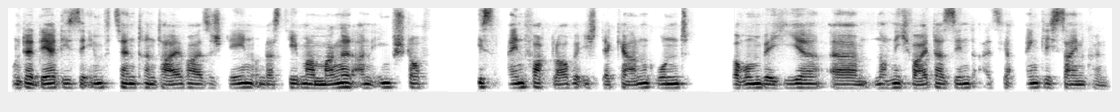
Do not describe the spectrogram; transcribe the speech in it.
unter der diese Impfzentren teilweise stehen. Und das Thema Mangel an Impfstoff ist einfach, glaube ich, der Kerngrund, warum wir hier äh, noch nicht weiter sind, als wir eigentlich sein können.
